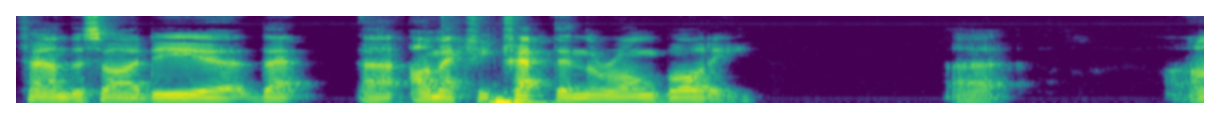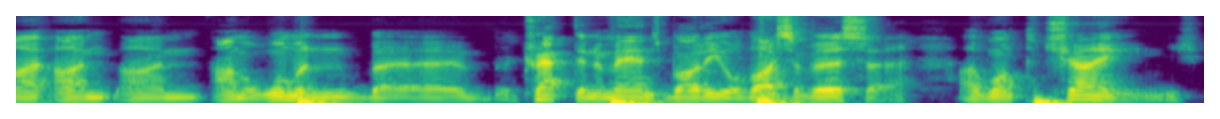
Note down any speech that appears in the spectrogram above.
found this idea that uh, I'm actually trapped in the wrong body. Uh, I, am I'm, I'm I'm a woman trapped in a man's body, or vice versa. I want to change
